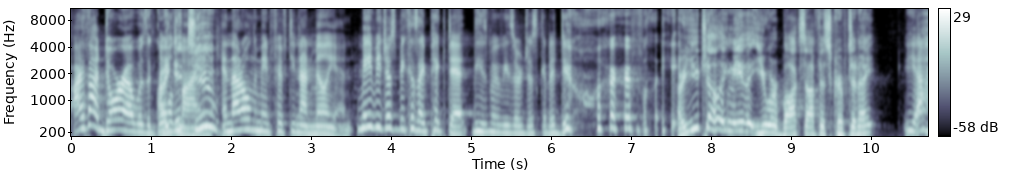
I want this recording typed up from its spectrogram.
I thought Dora was a gold did mine, too. and that only made 59 million. Maybe just because I picked it, these movies are just going to do horribly. Are you telling me that you were box office kryptonite? Yeah,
